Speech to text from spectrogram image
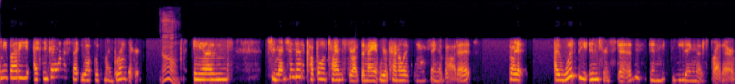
anybody? I think I want to set you up with my brother." oh. And she mentioned it a couple of times throughout the night. We were kind of like laughing about it. But I would be interested in meeting this brother.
